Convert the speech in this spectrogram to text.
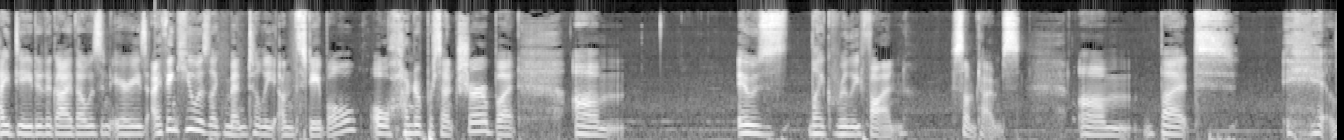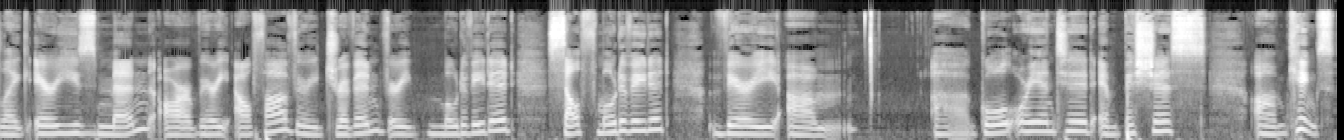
I dated a guy that was in Aries. I think he was like mentally unstable. Oh, 100% sure, but um it was like really fun sometimes. Um but like Aries men are very alpha, very driven, very motivated, self motivated, very um, uh, goal oriented, ambitious, um, kings.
